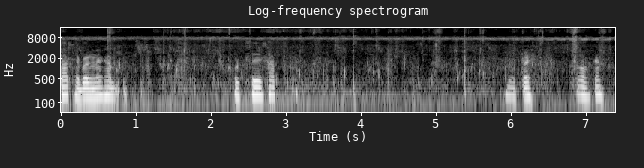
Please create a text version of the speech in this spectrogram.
ตัดให้เบิ่งนะครับ โอเคครับเดี๋ยวไปต่อกัน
